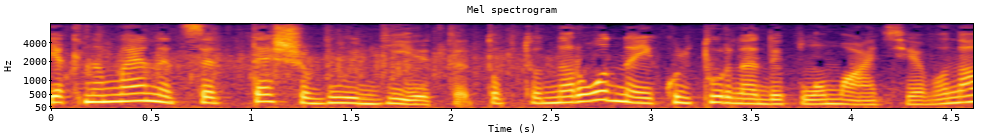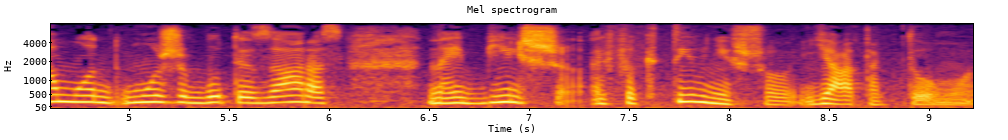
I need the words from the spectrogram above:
Як на мене, це те, що буде діяти. Тобто народна і культурна дипломатія, вона може бути зараз найбільш ефективнішою, я так думаю,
